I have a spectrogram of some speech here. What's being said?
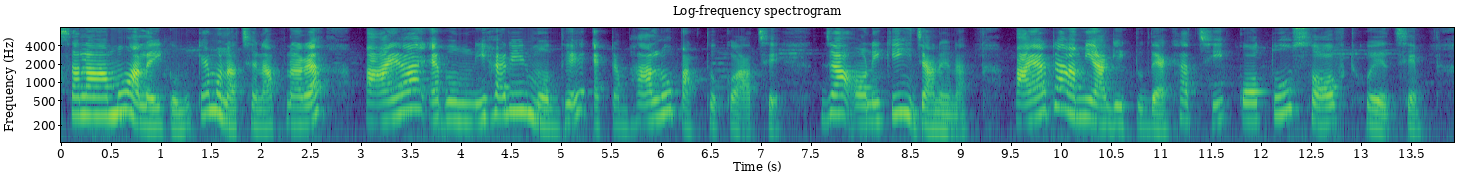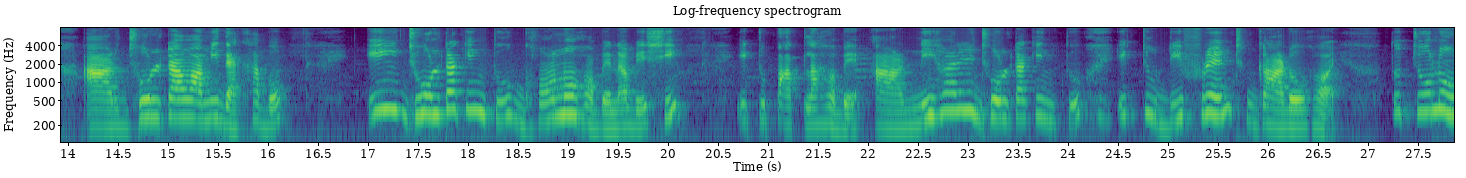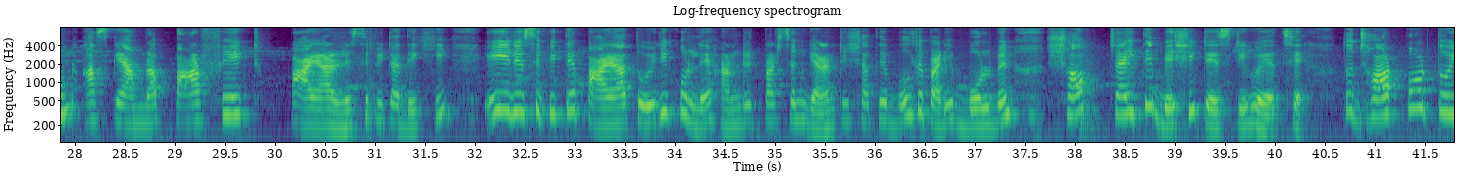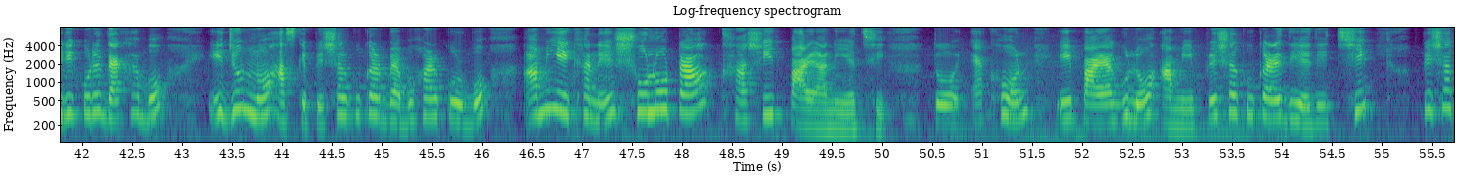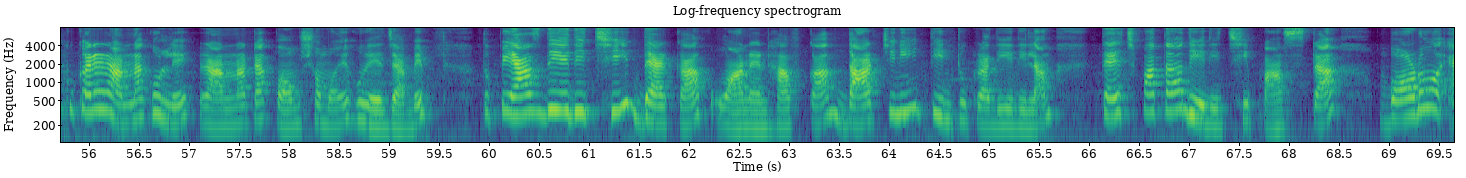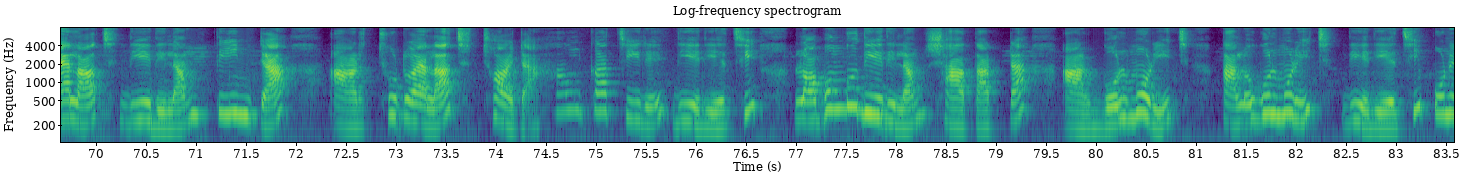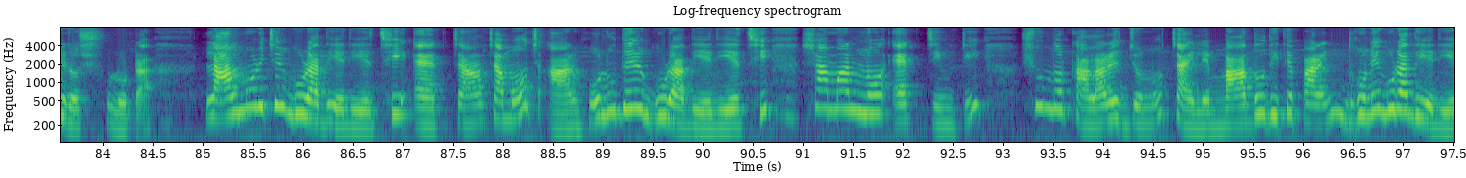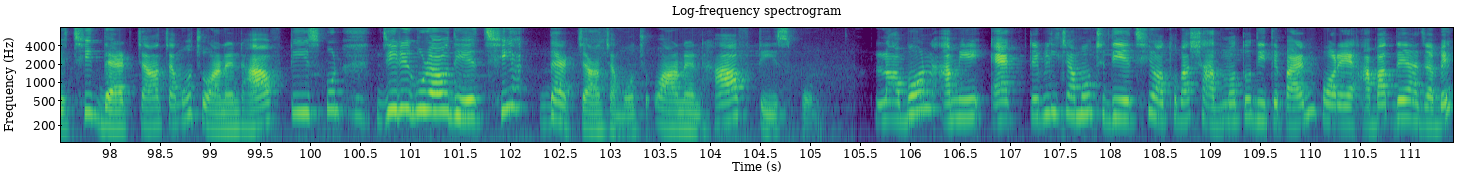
আসসালামু আলাইকুম। কেমন আছেন আপনারা? পায়া এবং নিহারির মধ্যে একটা ভালো পার্থক্য আছে, যা অনেকেই জানে না। পায়াটা আমি আগে একটু দেখাচ্ছি, কত সফট হয়েছে। আর ঝোলটাও আমি দেখাবো। এই ঝোলটা কিন্তু ঘন হবে না বেশি, একটু পাতলা হবে। আর নিহারির ঝোলটা কিন্তু একটু ডিফারেন্ট গাঢ় হয়। তো চলুন, আজকে আমরা পারফেক্ট পায়ার রেসিপিটা দেখি। এই রেসিপিতে পায়া তৈরি করলে হান্ড্রেড পারসেন্ট গ্যারান্টির সাথে বলতে পারি, বলবেন সব চাইতে বেশি টেস্টি হয়েছে। তো ঝটপট তৈরি করে দেখাবো। এই জন্য আজকে প্রেশার কুকার ব্যবহার করব। আমি এখানে ষোলোটা খাসির পায়া নিয়েছি। তো এখন এই পায়াগুলো আমি প্রেশার কুকারে দিয়ে দিচ্ছি। প্রেশার কুকারে রান্না করলে রান্নাটা কম সময়ে হয়ে যাবে। তো পেঁয়াজ দিয়ে দিচ্ছি দেড় cup one and half cup দারচিনি তিন টুকরা দিয়ে দিলাম, তেজপাতা দিয়ে দিচ্ছি পাঁচটা, বড় এলাচ দিয়ে দিলাম তিনটা, আর ছোট এলাচ ছয়টা, হালকা চিড়ে দিয়ে দিয়েছি, লবঙ্গ দিয়ে দিলাম সাত আটটা, আর গোলমরিচ, কালো গোলমরিচ দিয়ে দিয়েছি পনেরো ষোলোটা। লাল মরিচের গুঁড়া দিয়ে দিয়েছি এক চা চামচ আর হলুদের গুঁড়া দিয়ে দিয়েছি সামান্য এক চিমটি। সুন্দর কালারের জন্য চাইলে বাদও দিতে পারেন। ধনে গুঁড়া দিয়ে দিয়েছি দেড় চা চামচ ওয়ান অ্যান্ড হাফ টিস্পুন জিরে গুঁড়াও দিয়েছি দেড় চা চামচ ওয়ান অ্যান্ড হাফ টিস্পুন লবণ আমি এক টেবিল চামচ দিয়েছি অথবা স্বাদ মতো দিতে পারেন, পরে আবার দেওয়া যাবে।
